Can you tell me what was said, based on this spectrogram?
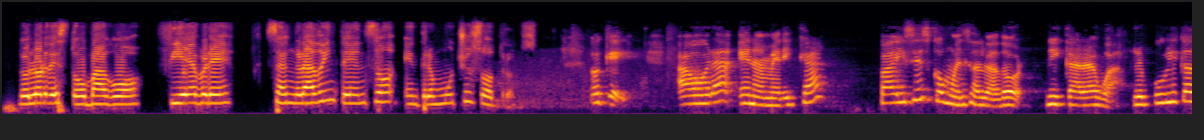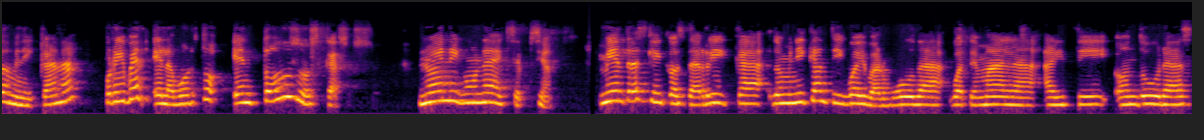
dolor de estómago, fiebre, sangrado intenso, entre muchos otros. Ok, ahora en América, países como El Salvador, Nicaragua, República Dominicana prohíben el aborto en todos los casos. No hay ninguna excepción. Mientras que en Costa Rica, Dominica Antigua y Barbuda, Guatemala, Haití, Honduras,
